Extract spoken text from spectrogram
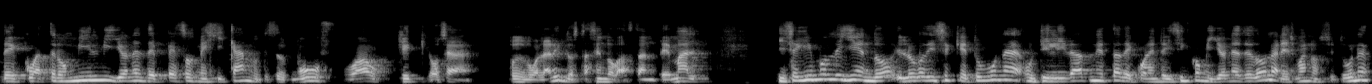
de 4 mil millones de pesos mexicanos. Dices, uff, wow, o sea, pues Volaris lo está haciendo bastante mal. Y seguimos leyendo y luego dice que tuvo una utilidad neta de 45 millones de dólares. Bueno, si tuvo una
